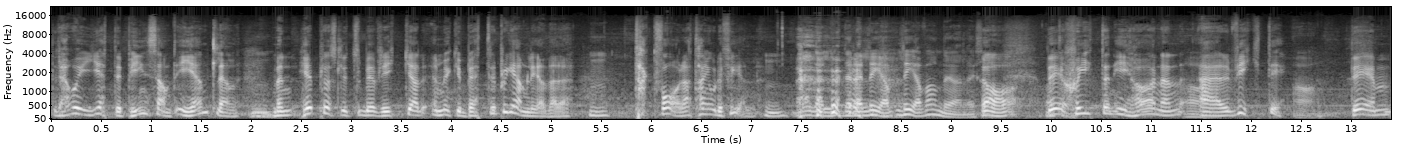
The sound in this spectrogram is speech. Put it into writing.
Det där var ju jättepinsamt egentligen. Men helt plötsligt så blev Rickard en mycket bättre programledare. Tack vare att han gjorde fel. Det där, det där lev, levande liksom. Ja, det är, skiten i hörnen är viktig. Det, är,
